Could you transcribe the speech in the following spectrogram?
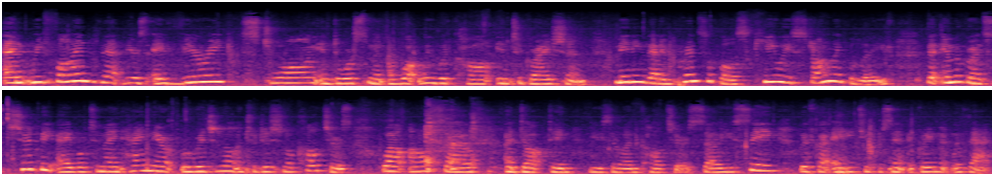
And we find that there's a very strong endorsement of what we would call integration, meaning that in principles, Kiwis strongly believe that immigrants should be able to maintain their original and traditional cultures while also adopting New Zealand cultures. So you see, we've got 82% agreement with that.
